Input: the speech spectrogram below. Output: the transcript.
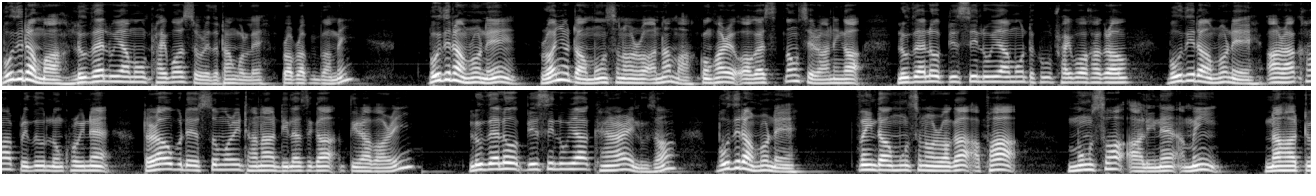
ဘူးဒီတော်မှာလူသက်လူရမုံ private ဆိုတဲ့တောင်းကိုလည်း proper ပြပါမယ်ဘူးဒီတော်မလို့နဲ့ရောညွတ်တော်မွန်စနောရောအနာမှာကွန်ခါရဲ August 30ရက်နေ့ကလူသက်လို့ပစ္စည်းလူရမုံတခု private ခါကောင်ဘူးဒီတော်မလို့နဲ့အာရာခပရိသုလုံခရိနဲ့ဒရဝုဒ္ဓစုမရိဌာနဒေလစကတည်ရပါရယ်လူသက်လို့ပစ္စည်းလူရခံရတဲ့လူစောဘိုးစီတော်မြို့နယ် သိန်တော်မူစနော်ရကအဖမုံစောအာလီနဲ့အမိန်နာဟာတူ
